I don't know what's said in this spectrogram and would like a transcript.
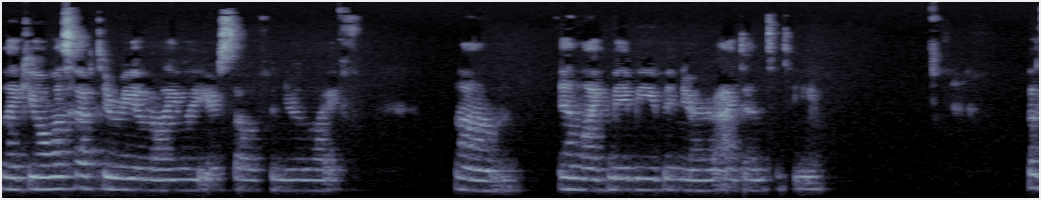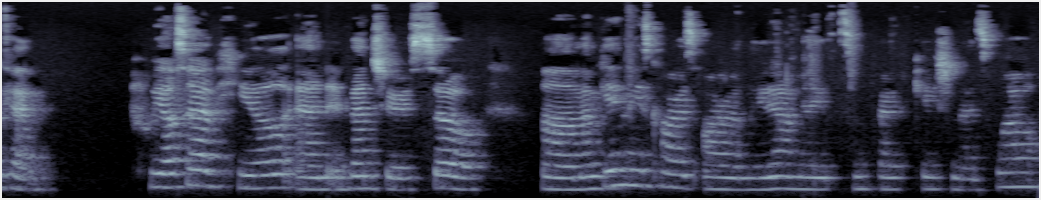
like you almost have to reevaluate yourself in your life, um, and like maybe even your identity. Okay, we also have heal and adventures. So um, I'm getting these cards are related. I'm gonna get some clarification as well.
